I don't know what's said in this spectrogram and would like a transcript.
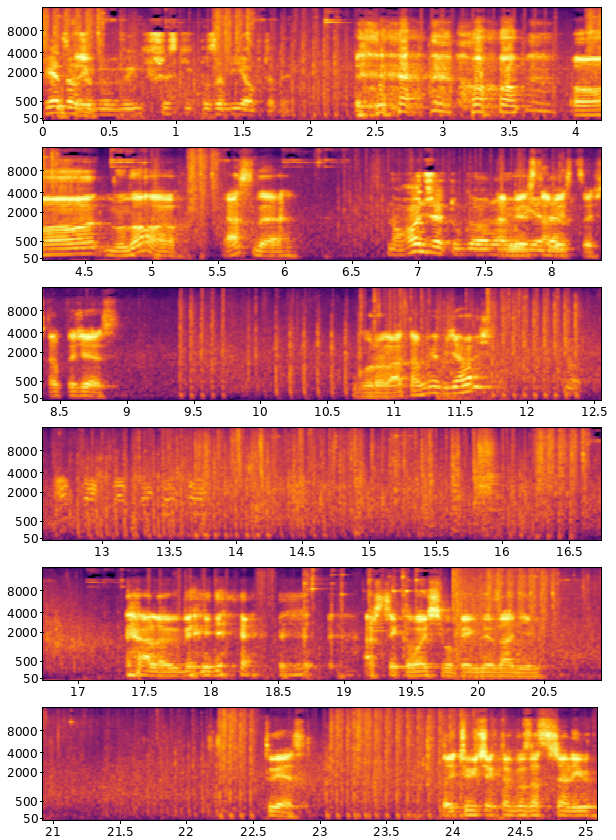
Wiedzą, Tutaj- żebym ich wszystkich pozabijał wtedy. o, o, no no, jasne. No chodź, że tu go Tam jest, tam jest coś, tam ktoś jest. Górola tam mnie widziałeś? No. Halo, biegnie. Aż ciekawości, bo biegnie za nim. Tu jest. No i czujcie, kto go zastrzelił.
